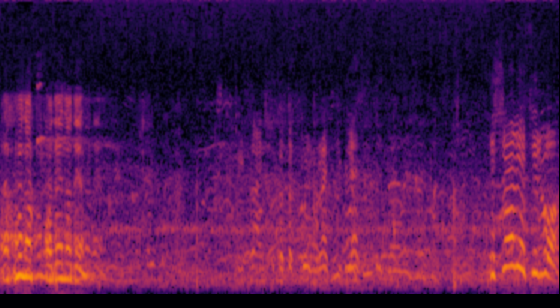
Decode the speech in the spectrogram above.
Рахунок 1-1. Граємо, сука, такой мразьки, блядь. Дешевле, Серега.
